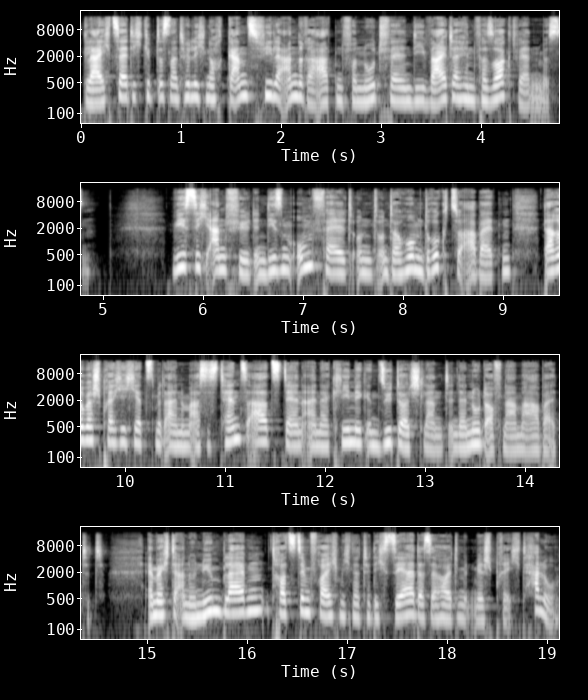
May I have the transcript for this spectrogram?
Gleichzeitig gibt es natürlich noch ganz viele andere Arten von Notfällen, die weiterhin versorgt werden müssen. Wie es sich anfühlt, in diesem Umfeld und unter hohem Druck zu arbeiten, darüber spreche ich jetzt mit einem Assistenzarzt, der in einer Klinik in Süddeutschland in der Notaufnahme arbeitet. Er möchte anonym bleiben, trotzdem freue ich mich natürlich sehr, dass er heute mit mir spricht. Hallo.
